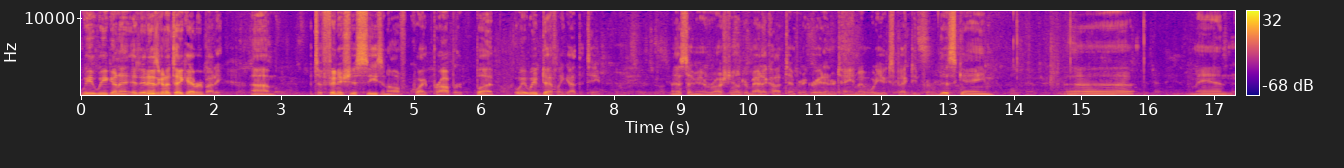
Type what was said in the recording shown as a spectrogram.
We we gonna it, it is gonna take everybody um, to finish this season off quite proper, but we, we've definitely got the team. Last time you in Rochdale, dramatic, hot tempered, and great entertainment. What are you expecting from this game? Uh, man,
